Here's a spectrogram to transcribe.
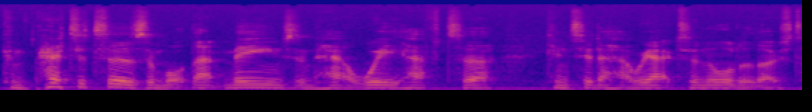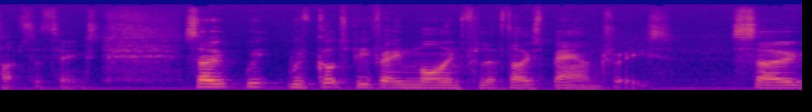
competitors and what that means and how we have to consider how we act and all of those types of things. So we, we've got to be very mindful of those boundaries. So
